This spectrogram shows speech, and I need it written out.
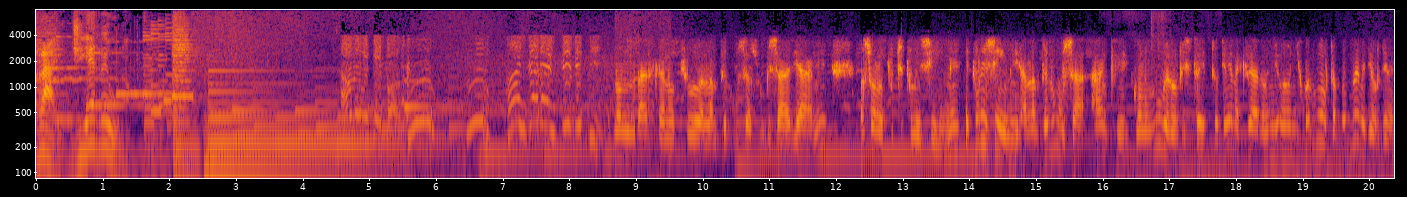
RAI GR1 How many people? Non barcano più a Lampedusa subsahariani, ma sono tutti tunisini. E tunisini a Lampedusa anche con un numero ristretto che viene a creare ogni, ogni qualvolta problemi di ordine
